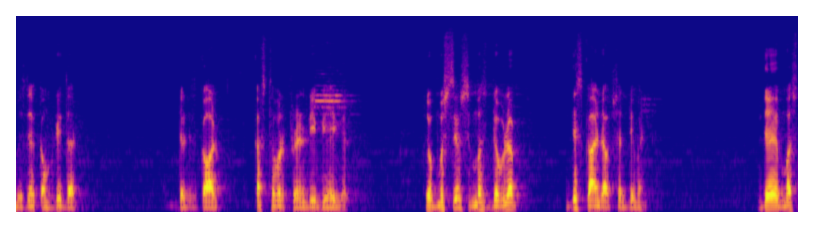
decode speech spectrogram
business community that is called customer-friendly behavior. So Muslims must develop this kind of sentiment they must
